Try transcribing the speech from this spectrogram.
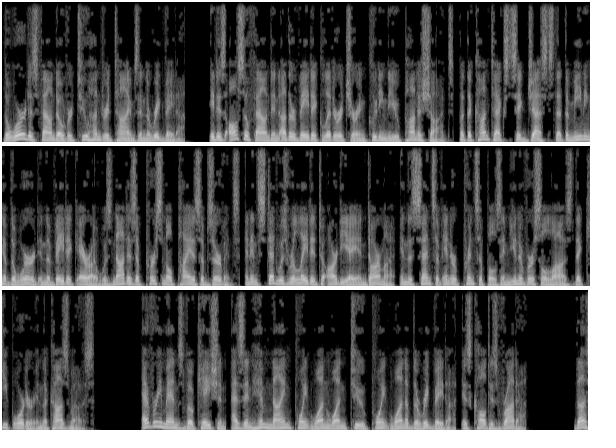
The word is found over 200 times in the Rigveda. It is also found in other Vedic literature including the Upanishads, but the context suggests that the meaning of the word in the Vedic era was not as a personal pious observance, and instead was related to artya and dharma, in the sense of inner principles and universal laws that keep order in the cosmos. Every man's vocation, as in hymn 9.112.1 of the Rigveda, is called his vrata. Thus,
